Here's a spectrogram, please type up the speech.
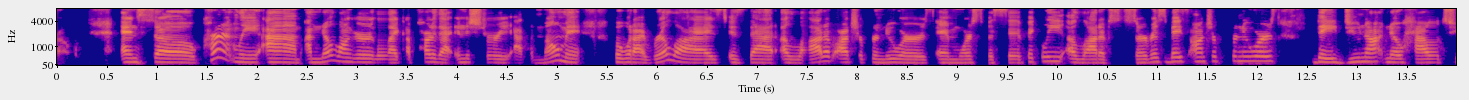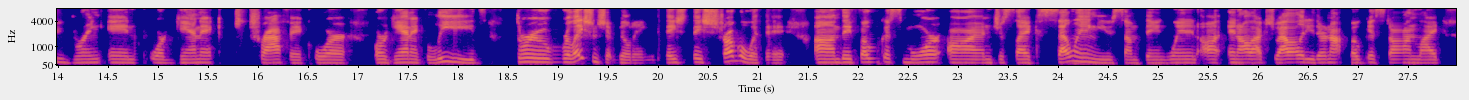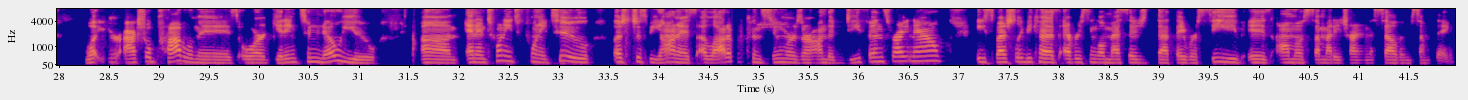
And so currently, um, I'm no longer like a part of that industry at the moment. But what I realized is that a lot of entrepreneurs, and more specifically, a lot of service based entrepreneurs, they do not know how to bring in organic traffic or organic leads through relationship building. They, they struggle with it. Um, they focus more on just like selling you something when uh, in all actuality, they're not focused on like what your actual problem is or getting to know you. Um, and in 2022, let's just be honest, a lot of consumers are on the defense right now, especially because every single message that they receive is almost somebody trying to sell them something.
